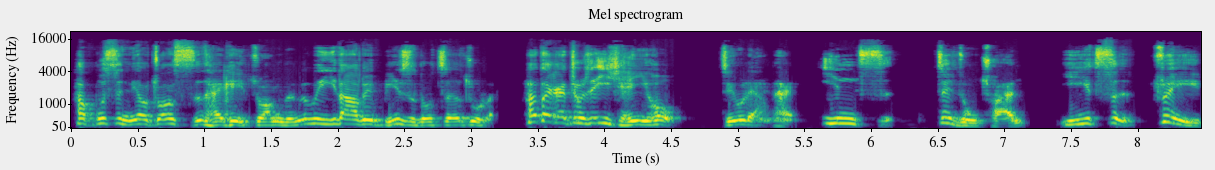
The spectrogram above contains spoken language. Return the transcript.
它不是你要装十台可以装的，那么一大堆鼻子都遮住了，它大概就是一前一后，只有两台，因此这种船。一次最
